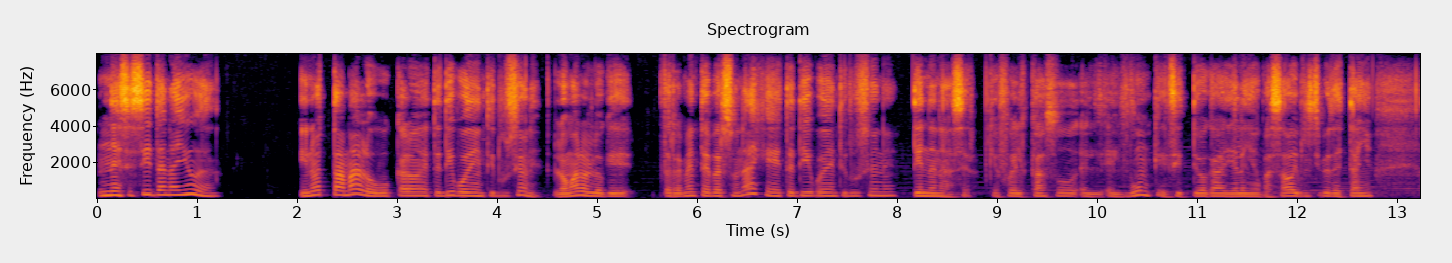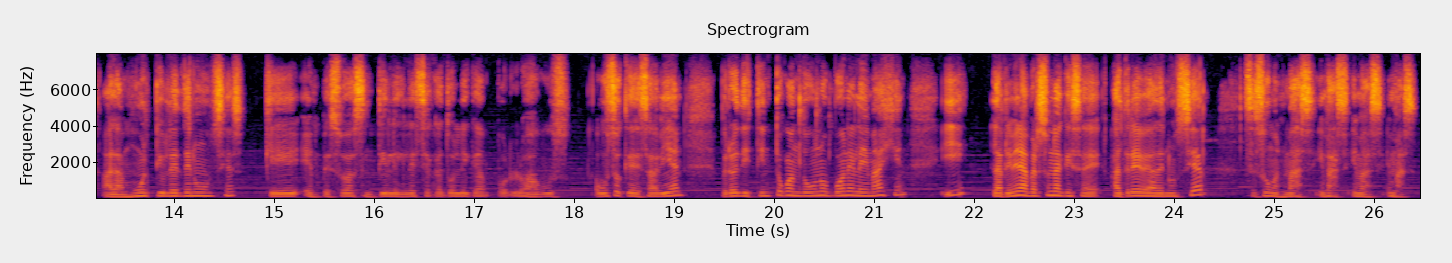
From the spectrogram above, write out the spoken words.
necesitan ayuda, y no está malo buscar este tipo de instituciones. Lo malo es lo que de repente personajes de este tipo de instituciones tienden a hacer, que fue el caso, el, el boom que existió acá ya el año pasado y principios de este año, a las múltiples denuncias que empezó a sentir la Iglesia Católica por los abusos. Abusos que sabían, pero es distinto cuando uno pone la imagen y la primera persona que se atreve a denunciar se suman más y más y más y más.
